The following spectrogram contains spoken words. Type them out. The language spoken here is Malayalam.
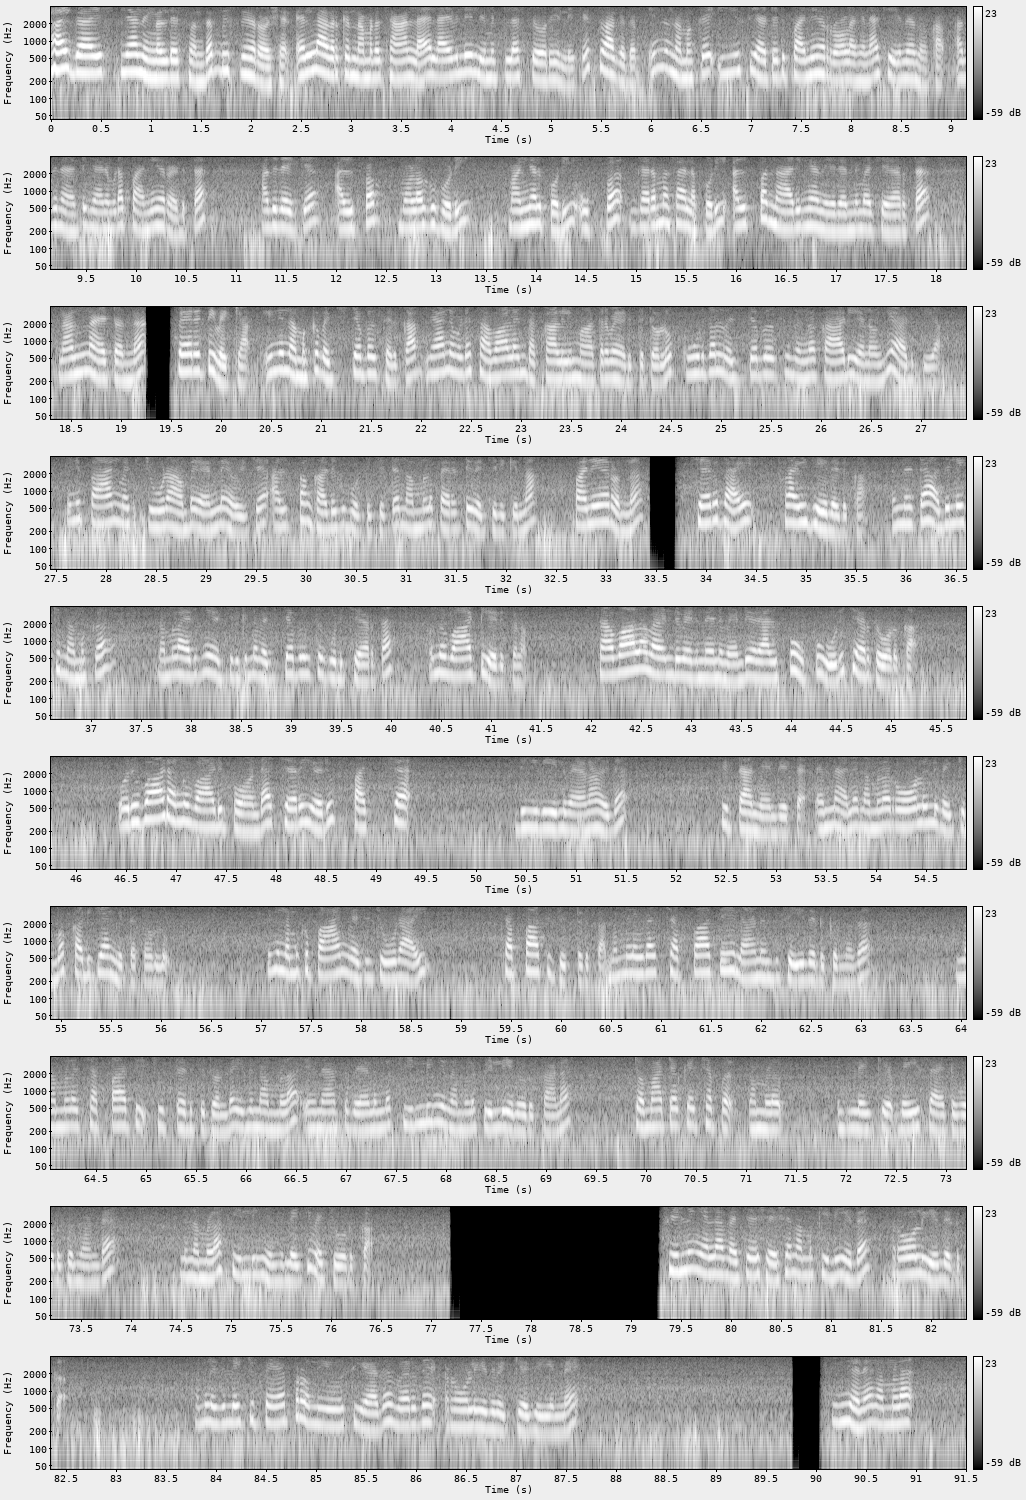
ഹായ് ഗായ്സ് ഞാൻ നിങ്ങളുടെ സ്വന്തം ബിസ്മി റോഷൻ. എല്ലാവർക്കും നമ്മുടെ ചാനലായ ലൈവ്ലി ലിമിറ്റ്ലെസ് സ്റ്റോറിയിലേക്ക് സ്വാഗതം. ഇന്ന് നമുക്ക് ഈസി ആയിട്ടൊരു പനീർ റോൾ എങ്ങനെയാണ് ചെയ്യുന്നത് നോക്കാം. അതിനായിട്ട് ഞാനിവിടെ പനീർ എടുത്ത് അതിലേക്ക് അല്പം മുളക് പൊടി മഞ്ഞൾപ്പൊടി ഉപ്പ് ഗരം മസാലപ്പൊടി അല്പം നാരങ്ങ നീര് എന്നിവ ചേർത്ത് നന്നായിട്ടൊന്ന് പെരട്ടി വെക്കാം. ഇനി നമുക്ക് വെജിറ്റബിൾസ് എടുക്കാം. ഞാനിവിടെ സവാളയും തക്കാളിയും മാത്രമേ എടുത്തിട്ടുള്ളൂ. കൂടുതൽ വെജിറ്റബിൾസ് നിങ്ങൾക്ക് ആഡ് ചെയ്യണമെങ്കിൽ ആഡ് ചെയ്യാം. ഇനി പാൻ വെച്ച് ചൂടാകുമ്പോൾ എണ്ണ ഒഴിച്ച് അല്പം കടുക് പൊട്ടിച്ചിട്ട് നമ്മൾ പുരട്ടി വെച്ചിരിക്കുന്ന പനീറൊന്ന് ചെറുതായി ഫ്രൈ ചെയ്തെടുക്കാം. എന്നിട്ട് അതിലേക്ക് നമുക്ക് നമ്മൾ അരിഞ്ഞു വെച്ചിരിക്കുന്ന വെജിറ്റബിൾസ് കൂടി ചേർത്ത് ഒന്ന് വാട്ടിയെടുക്കണം. സവാള വേണ്ടി വരുന്നതിന് വേണ്ടി ഒരു അല്പം ഉപ്പ് കൂടി ചേർത്ത് കൊടുക്കാം. ഒരുപാട് അങ്ങ് വാടിപ്പോകേണ്ട ചെറിയൊരു പച്ച രീതിയിൽ വേണം ഇത് കിട്ടാൻ വേണ്ടിയിട്ട്. എന്നാലേ നമ്മൾ റോളിൽ വയ്ക്കുമ്പോൾ കടിക്കാൻ കിട്ടത്തുള്ളൂ. ഇനി നമുക്ക് പാൻ വെച്ച് ചൂടായി ചപ്പാത്തി ചുട്ടെടുക്കാം. നമ്മളിവിടെ ചപ്പാത്തിയിലാണ് ഇത് ചെയ്തെടുക്കുന്നത്. നമ്മൾ ചപ്പാത്തി ചുട്ടെടുത്തിട്ടുണ്ട്. ഇനി നമ്മൾ ഇതിനകത്ത് വേണ്ടുന്ന ഫില്ലിങ് നമ്മൾ ഫില്ല് ചെയ്ത് കൊടുക്കുകയാണ്. ടൊമാറ്റോ കെച്ചപ്പ് നമ്മൾ ഇതിലേക്ക് ബേസ് ആയിട്ട് കൊടുക്കുന്നുണ്ട്. ഇനി നമ്മൾ ആ ഫില്ലിങ് ഇതിലേക്ക് വെച്ച് കൊടുക്കാം. ഫില്ലിംഗ് എല്ലാം വെച്ചതിന് ശേഷം നമുക്കിനി ഇത് റോൾ ചെയ്തെടുക്കാം. നമ്മൾ ഇതിലേക്ക് പേപ്പർ ഒന്നും യൂസ് ചെയ്യാതെ വെറുതെ റോൾ ചെയ്ത് വെക്കുക ചെയ്യുന്നത് ഇങ്ങനെ നമ്മൾ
